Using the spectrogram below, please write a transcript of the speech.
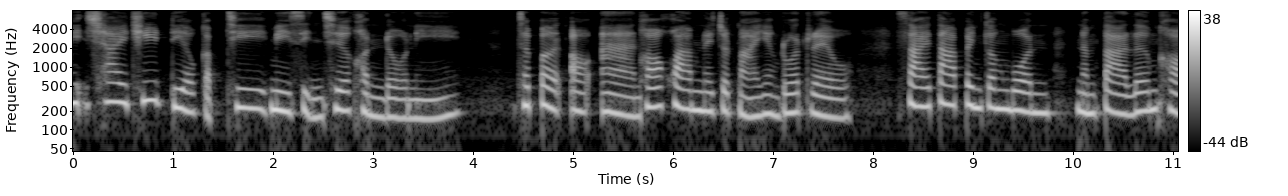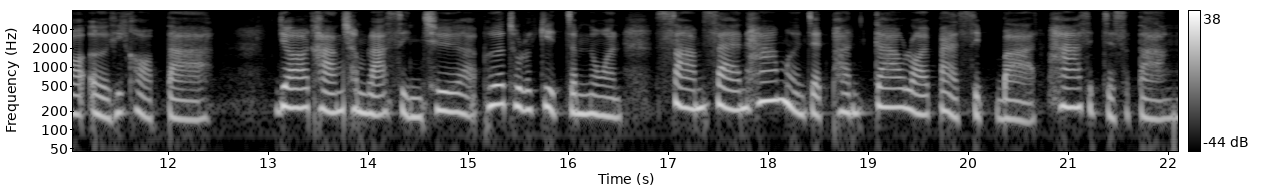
มิใช่ที่เดียวกับที่มีสินเชื่อคอนโดนี้เธอเปิดออกอ่านข้อความในจดหมายอย่างรวดเร็ว สายตาเป็นกังวลน้ำตาเริ่มคอเอ่อที่ขอบตา ยอดค้างชำระสินเชื่อเพื่อธุรกิจจำนวน 357,980 บาท 57 สตางค์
